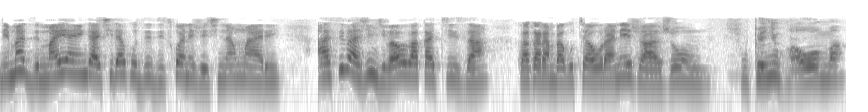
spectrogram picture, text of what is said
nemadzimai ainge achida kudzidziswa nezvechinamwari asi vazhinji vavo vakatiza vakaramba kutaura nezvazvo. Upenyu hwaoma.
